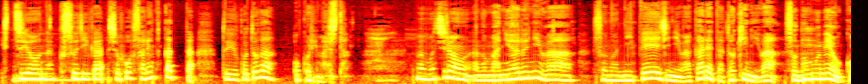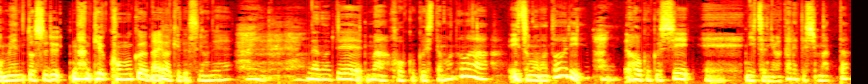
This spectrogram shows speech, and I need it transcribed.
必要な薬が処方されなかったということが起こりました。まあ、もちろん、あの、マニュアルには、その2ページに分かれた時には、その旨をコメントするなんていう項目はないわけですよね。はい。なので、まあ、報告したものはいつもの通り報告し、はい、えー、2通に分かれてしまったっ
